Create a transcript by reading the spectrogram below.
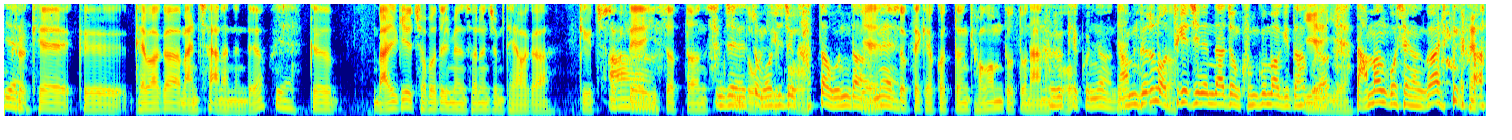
예. 그렇게 그 대화가 많지 않았는데요. 예. 그 말기에 접어들면서는 좀 대화가 그 추석 때 아, 있었던 사진도 좀 어디 좀 갔다 온 다음에 예, 추석 때 겪었던 경험도 또 나누고 그렇겠군요. 예, 남들은 예, 어떻게 지냈나 좀 궁금하기도 하고요. 예, 예. 나만 고생한 거 아닌가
